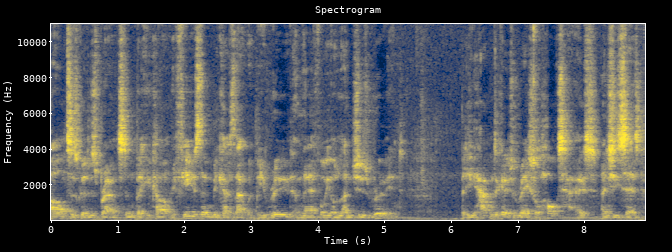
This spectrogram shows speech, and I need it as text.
aren't as good as Branston, but you can't refuse them because that would be rude and therefore your lunch is ruined. But if you happen to go to Rachael Hogg's house and she says,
